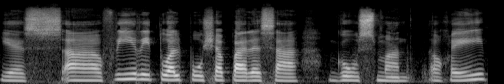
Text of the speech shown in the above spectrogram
Yes, uh, free ritual po siya para sa Ghost Month, okay?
